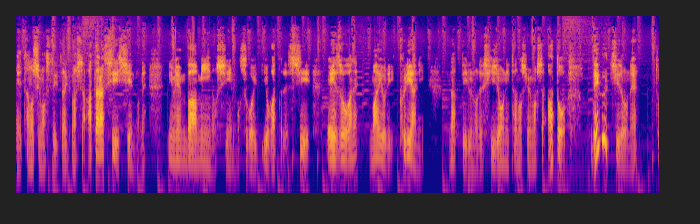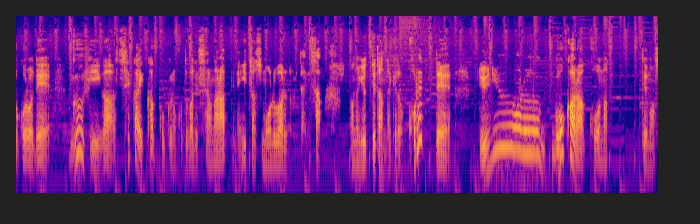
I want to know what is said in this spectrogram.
えー、楽しませていただきました。新しいシーンのね、Remember Me のシーンもすごい良かったですし、映像がね、前よりクリアになっているので、非常に楽しめました。あと、出口のね、ところで、グーフィーが世界各国の言葉でさよならってね、いつはスモールワールドみたいにさ、あの言ってたんだけど、これって、リニューアル後からこうなってます？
